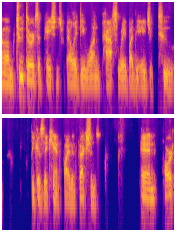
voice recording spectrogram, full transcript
Um, Two thirds of patients with LAD1 pass away by the age of two because they can't fight infections. And our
